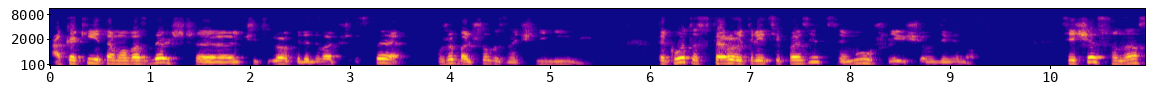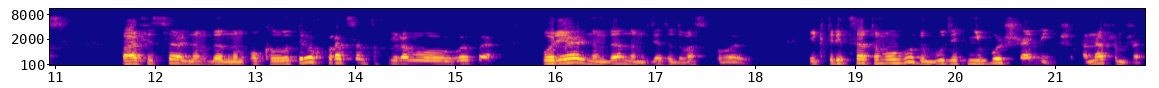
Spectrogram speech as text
а какие там у вас дальше, четвертая или двадцать шестая, уже большого значения не имеет. Так вот, из второй и третьей позиции мы ушли еще в 90 Сейчас у нас по официальным данным около 3% мирового ВВП, по реальным данным где-то 2,5%. И к 30 году будет не больше, а меньше, по нашим же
